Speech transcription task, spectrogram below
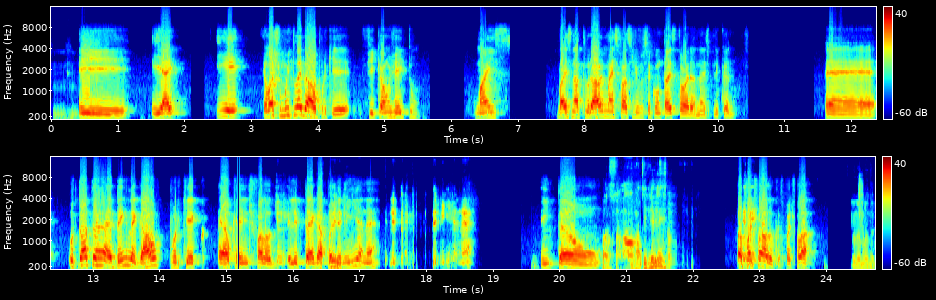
e e aí e eu acho muito legal porque fica um jeito mais, mais natural e mais fácil de você contar a história, né? Explicando. É, o Tottenham é bem legal, porque é o que a gente falou, ele pega a pandemia, né? Ele pega a pandemia, né? Então. Posso falar um rapidinho? Ele... Ah, pode falar, Lucas, pode falar. Manda, manda.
